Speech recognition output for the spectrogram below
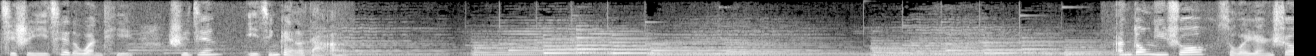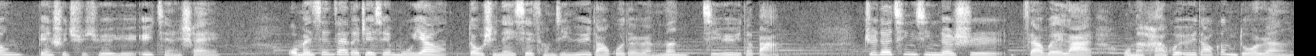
其实一切的问题，时间已经给了答案。安东尼说：“所谓人生，便是取决于遇见谁。”我们现在的这些模样，都是那些曾经遇到过的人们给予的吧。值得庆幸的是，在未来，我们还会遇到更多人。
